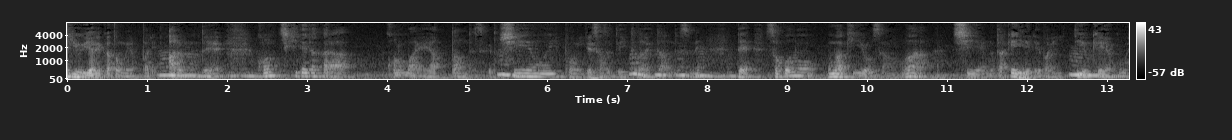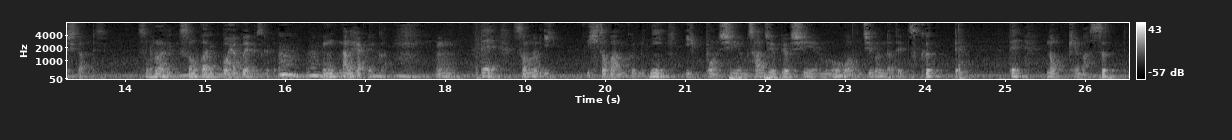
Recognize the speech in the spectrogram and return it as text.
っていうやり方もやっぱりあるのでうん。こんちきでだからこの前やったんですけど、うん。CM を1本入れさせていただいたんですね、でそこの、まあ、企業さんは CM だけ入れればいいっていう契約をしたんです。よその代わりその代わり500円ですけど、うんうん。うん？700円か、うん、でそのい一番組に1本 CM30 秒 CM を自分らで作ってで乗っけますうん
